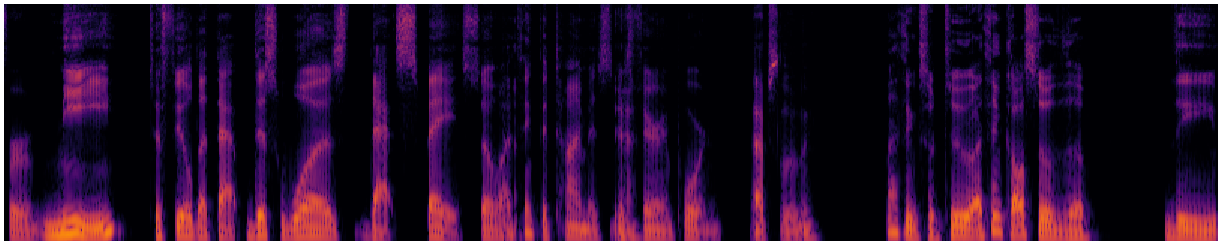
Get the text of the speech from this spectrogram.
for me to feel that that this was that space. So I think the time is, is very important. Absolutely. I think so too. I think also the the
